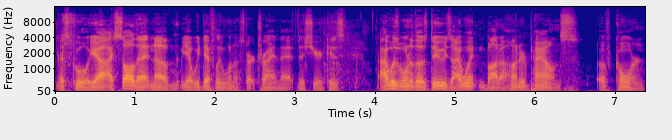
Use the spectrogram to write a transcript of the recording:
That's cool. Yeah, I saw that, and um, yeah, we definitely want to start trying that this year because I was one of those dudes. I went and bought a hundred pounds of corn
